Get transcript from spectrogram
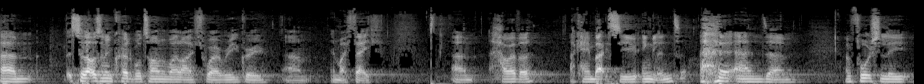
Um, so that was an incredible time in my life where I really grew um, in my faith. Um, however, I came back to England, and um, unfortunately,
